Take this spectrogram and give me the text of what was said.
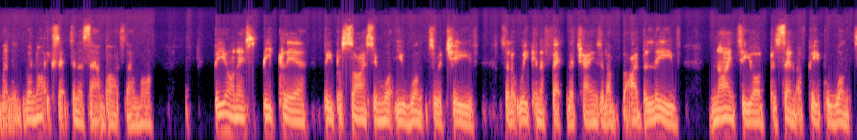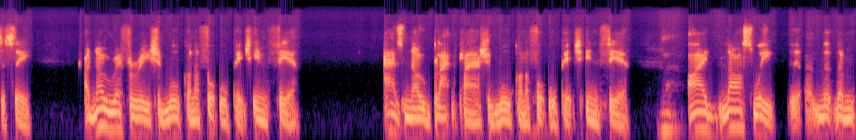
We're not accepting the sound bites no more. Be honest, be clear, be precise in what you want to achieve, so that we can affect the change that I, I believe ninety odd percent of people want to see no referee should walk on a football pitch in fear, as no black player should walk on a football pitch in fear. Yeah. I last week the, the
